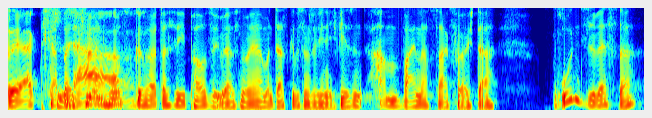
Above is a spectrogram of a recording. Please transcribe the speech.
Ja, Ich habe bei vielen Hosts gehört, dass sie Pause über das neue haben und das gibt es natürlich nicht. Wir sind am Weihnachtstag für euch da. Und Silvester.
